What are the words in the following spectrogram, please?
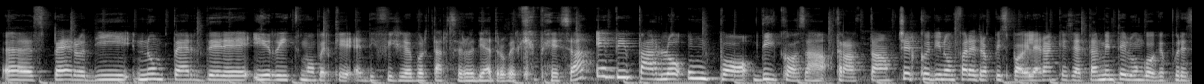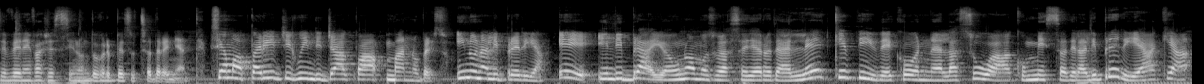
eh, spero di non perdere il ritmo perché è difficile portarselo dietro perché pesa. E vi parlo un po' di cosa tratta. Cerco di non fare troppi spoiler anche se è talmente lungo che pure se ve ne facessi non dovrebbe succedere niente. Siamo a Parigi quindi già qua mi hanno preso. In una libreria. E il libraio è un uomo sulla sedia a rotelle che vive con la sua commessa della libreria che ha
